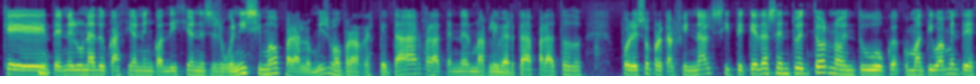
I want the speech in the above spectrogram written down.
que tener una educación en condiciones es buenísimo para lo mismo, para respetar, para tener más libertad, para todo. Por eso, porque al final, si te quedas en tu entorno, en tu, como antiguamente,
